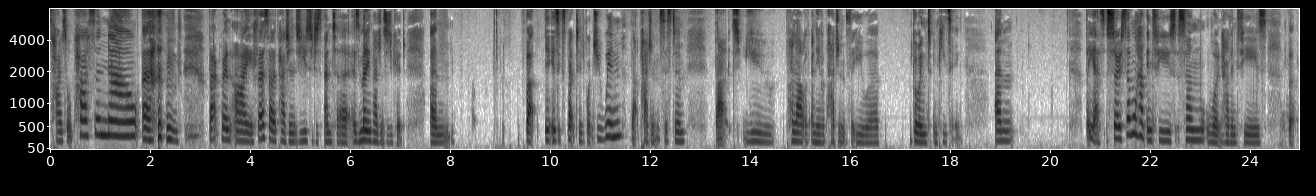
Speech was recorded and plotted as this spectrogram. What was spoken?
title person now. Um, back when I first started pageants, you used to just enter as many pageants as you could. Um, but it is expected once you win that pageant system that you pull out of any other pageants that you were going to competing. Um, but yes, so some will have interviews, some won't have interviews, but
